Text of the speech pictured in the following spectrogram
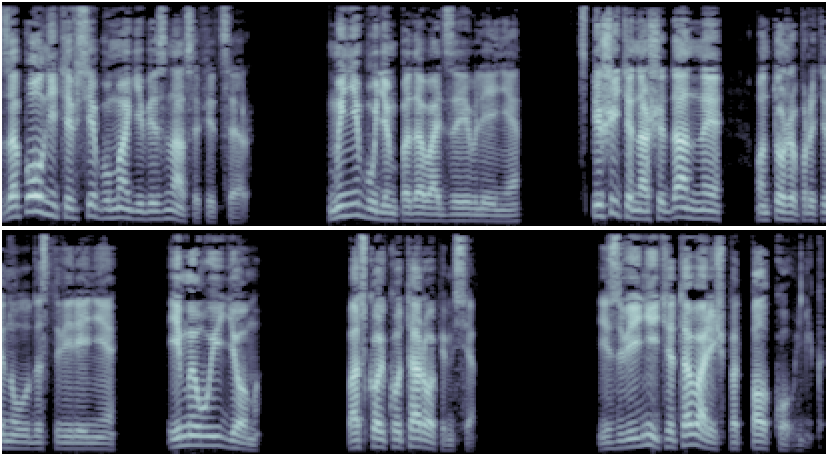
Заполните все бумаги без нас, офицер. Мы не будем подавать заявление. Спешите наши данные, он тоже протянул удостоверение, и мы уйдем, поскольку торопимся. Извините, товарищ подполковник,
